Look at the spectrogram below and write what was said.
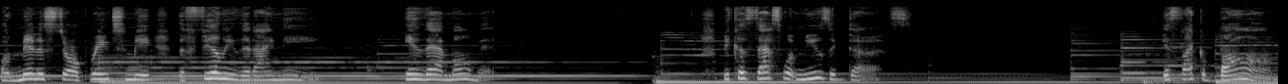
Or minister or bring to me the feeling that I need in that moment because that's what music does. It's like a balm.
